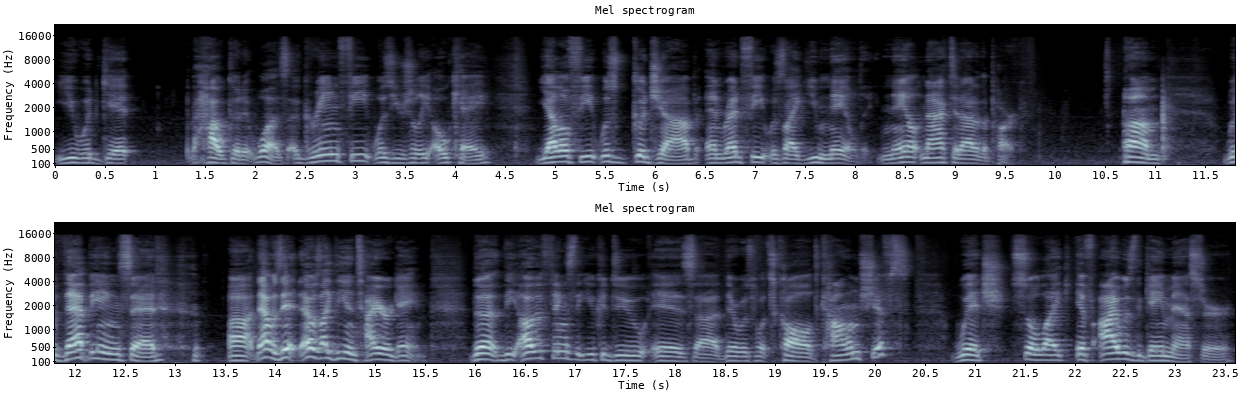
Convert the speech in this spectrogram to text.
you would get how good it was. A green feet was usually okay, yellow feet was good job, and red feet was like you nailed it, nailed knocked it out of the park. Um, with that being said, uh, that was it. That was like the entire game. The the other things that you could do is uh, there was what's called column shifts, which so like if I was the game master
